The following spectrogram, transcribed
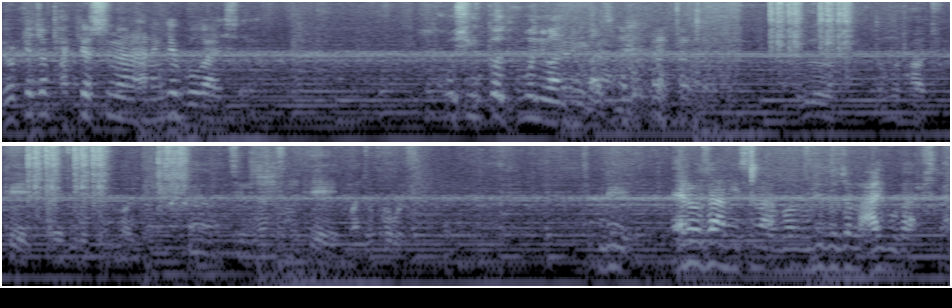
이렇게 좀 바뀌었으면 하는 게 뭐가 있어요? 소신껏 후보님한테 말씀. 그 너무 다 좋게 잘해주고 계셔가지고 어, 지금 현 상태에 만족하고 있습니다. 우리 애로사항 있으면 한번 우리도 좀 알고 갑시다.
